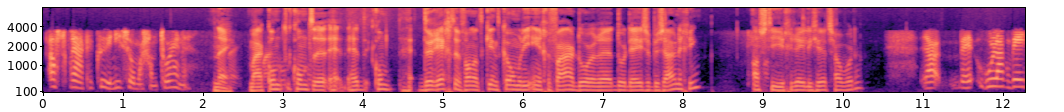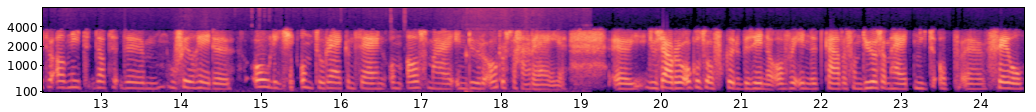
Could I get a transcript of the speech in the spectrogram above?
afspraken kun je niet zomaar gaan tornen. Nee, maar komt, komt, eh, het, het, komt de rechten van het kind komen die in gevaar door, eh, door deze bezuiniging? Als die gerealiseerd zou worden? Nou, we- hoe lang weten we al niet dat de hoeveelheden olie ontoereikend zijn om alsmaar in dure auto's te gaan rijden. Eh, je zou er ook eens over kunnen bezinnen of we in het kader van duurzaamheid niet op eh, veel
